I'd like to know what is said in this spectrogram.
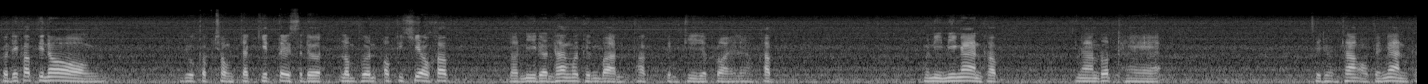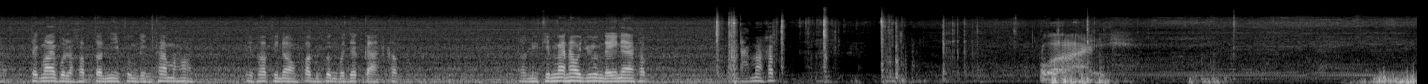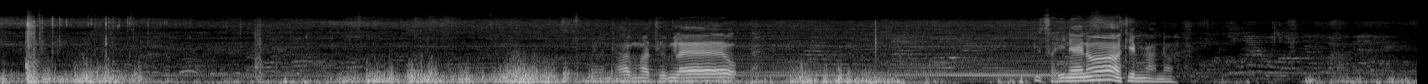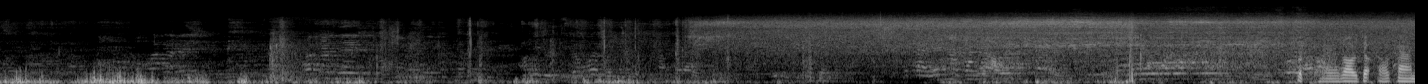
สวัสดีครับพี่น้องอยู่กับช่องจักรกิจเตยเสด็จลำเพลินออฟฟิเชียลครับ ตอนนี้เดินทางมาถึงบ้านพักเป็นที่เรียบร้อยแล้วครับวันนี้มีงานครับ งานรถแห่จะเดินทางออกไปงานกับจักน้อยพุ่นละครับ ตอนนี้เพิ่งเดินทางมาฮอดไปพาพี่น้องพาไปเบิ่งบรรยากาศครับ ตอนนี้ทีมงานเฮาอยู่ยังไงแน่ครับตามมาครับว้ายเดินทางมาถึงแล้วใส่แน่เนาะทีมงานเนาะเราจะออกงาน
